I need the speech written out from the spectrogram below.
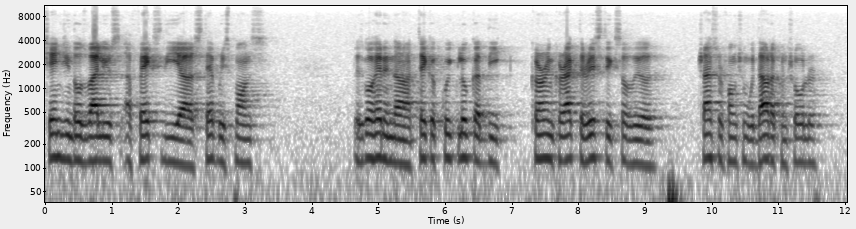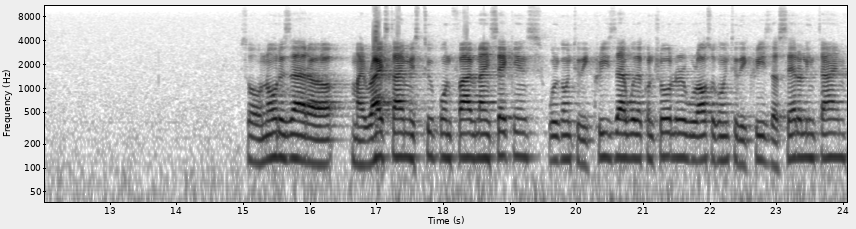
changing those values affects the uh, step response. Let's go ahead and uh, take a quick look at the current characteristics of the transfer function without a controller. So notice that uh, my rise time is 2.59 seconds. We're going to decrease that with a controller. We're also going to decrease the settling time.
